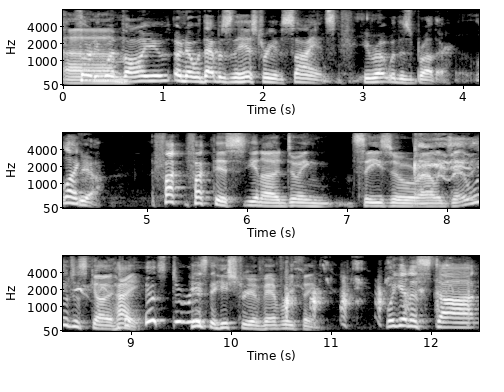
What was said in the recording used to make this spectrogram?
Um, 31 volumes. Oh, no, that was the history of science. He wrote with his brother. Like, Yeah. fuck, fuck this, you know, doing Caesar or Alexander. We'll just go, hey, here's the history of everything. We're going to start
